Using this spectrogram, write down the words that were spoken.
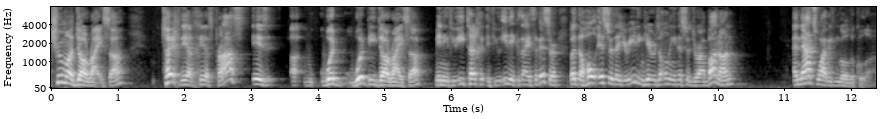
truma daraisa. Techidei achilas pras is uh, would would be daraisa, meaning if you eat if you eat it because I have iser, but the whole iser that you're eating here is only an iser darabanan, and that's why we can go to lukula.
